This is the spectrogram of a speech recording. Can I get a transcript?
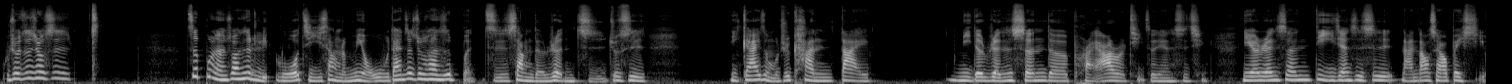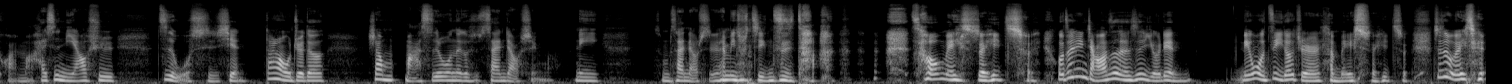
我觉得这就是，这不能算是逻辑上的谬误，但 这就算是本质上的认知，就是你该怎么去看待。你的人生的 priority 这件事情，你的人生第一件事是，难道是要被喜欢吗？还是你要去自我实现？当然，我觉得像马斯洛那个三角形嘛，你什么三角形？那边就金字塔，超没水准。我最近讲话真的是有点，连我自己都觉得很没水准。就是我一直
